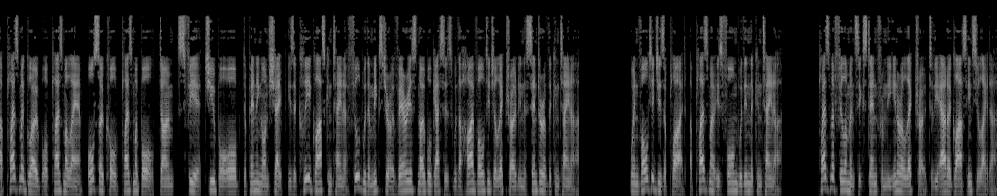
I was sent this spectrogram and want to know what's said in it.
A plasma globe or plasma lamp also called plasma ball, dome, sphere, tube or orb depending on shape is a clear glass container filled with a mixture of various noble gases with a high-voltage electrode in the center of the container. When voltage is applied, a plasma is formed within the container. Plasma filaments extend from the inner electrode to the outer glass insulator,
